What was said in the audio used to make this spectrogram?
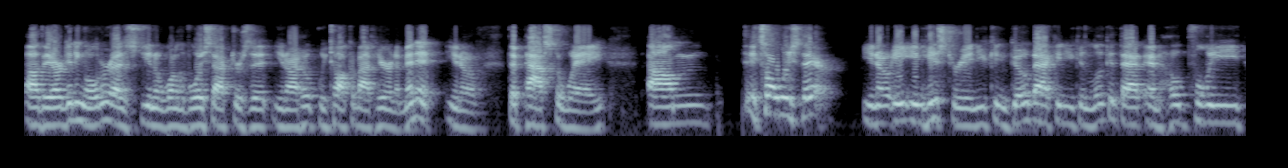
Uh, they are getting older, as you know, one of the voice actors that you know I hope we talk about here in a minute. You know, that passed away. Um, it's always there, you know, in, in history, and you can go back and you can look at that, and hopefully,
